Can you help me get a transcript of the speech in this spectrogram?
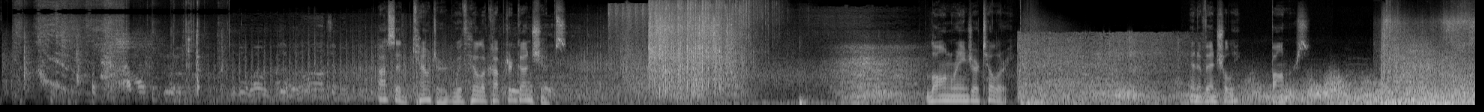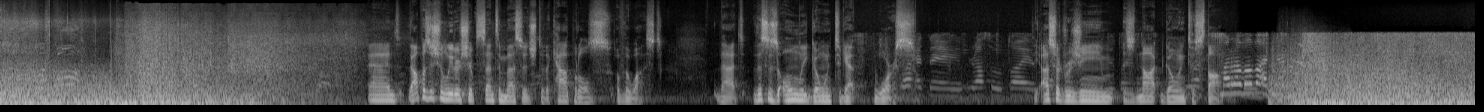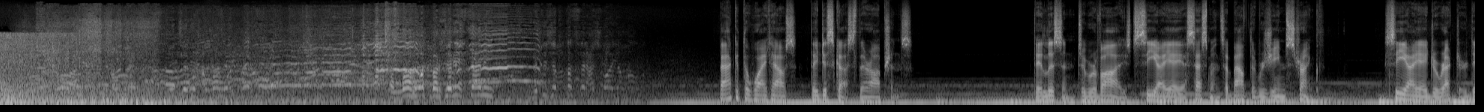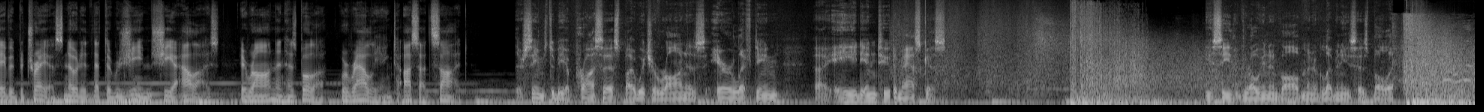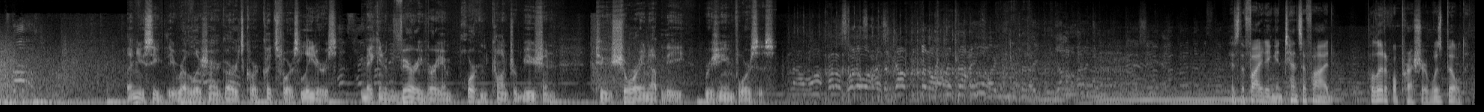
Assad countered with helicopter gunships. Long range artillery. And eventually, bombers. And the opposition leadership sent a message to the capitals of the West that this is only going to get worse. The Assad regime is not going to stop. Back at the White House, they discussed their options. They listened to revised CIA assessments about the regime's strength. CIA Director David Petraeus noted that the regime's Shia allies, Iran and Hezbollah, were rallying to Assad's side. There seems to be a process by which Iran is airlifting uh, aid into Damascus. You see the growing involvement of Lebanese Hezbollah. Then you see the Revolutionary Guards Corps Quds Force leaders making a very, very important contribution to shoring up the regime forces. As the fighting intensified, political pressure was building.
